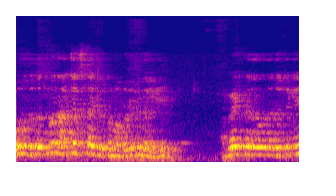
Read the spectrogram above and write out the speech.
ಒಂದು ತತ್ವವನ್ನು ಆಚರಿಸ್ತಾ ಇದ್ರು ತಮ್ಮ ಬದುಕಿನಲ್ಲಿ. ಅಂಬೇಡ್ಕರ್ ಅವರ ಜೊತೆಗೆ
